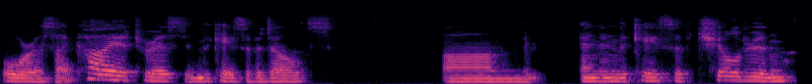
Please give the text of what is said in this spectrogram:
or a psychiatrist in the case of adults. Um, and in the case of children,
